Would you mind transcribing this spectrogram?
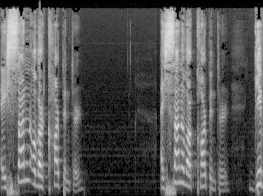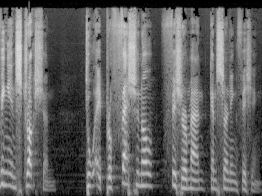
A son of our carpenter, a son of our carpenter giving instruction to a professional fisherman concerning fishing.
